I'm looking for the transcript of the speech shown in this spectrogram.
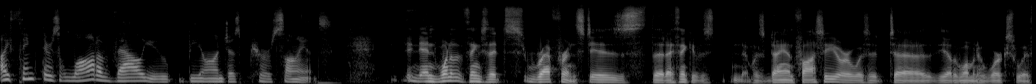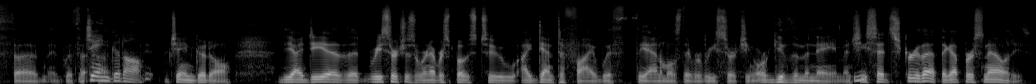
I think there's a lot of value beyond just pure science. And- And one of the things that's referenced is that I think it was was Dian Fossey or was it uh, the other woman who works with uh, with uh, Jane Goodall. Jane Goodall, the idea that researchers were never supposed to identify with the animals they were researching or give them a name, and she said, "Screw that! They got personalities."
